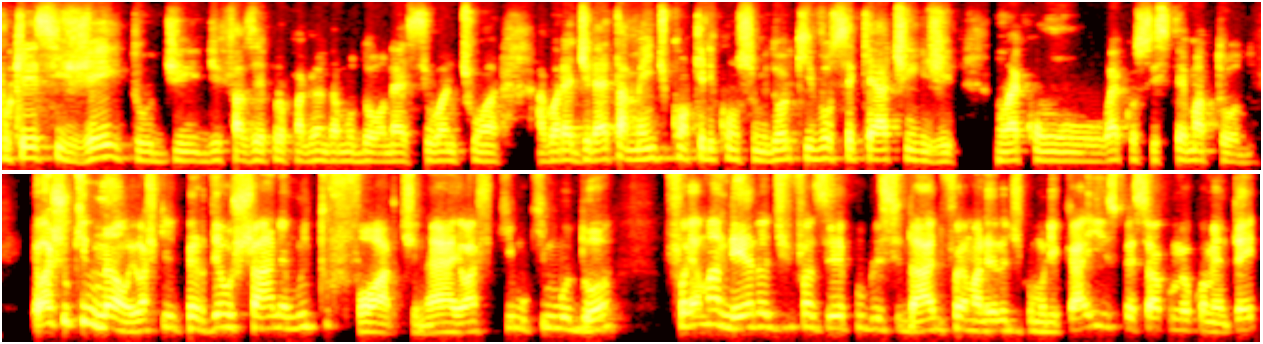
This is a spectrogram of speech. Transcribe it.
porque esse jeito de, de fazer propaganda mudou, né? Esse one-to-one. -one. Agora é diretamente com aquele consumidor que você quer atingir, não é com o ecossistema todo. Eu acho que não, eu acho que perdeu o charme é muito forte, né? Eu acho que o que mudou foi a maneira de fazer publicidade, foi a maneira de comunicar, e em especial, como eu comentei,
